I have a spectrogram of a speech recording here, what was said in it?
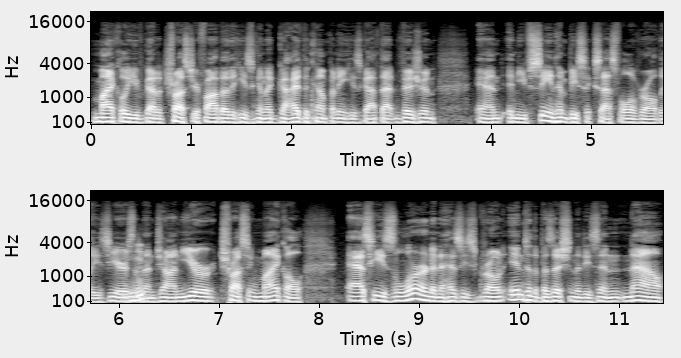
Michael, you've got to trust your father that he's going to guide the company. He's got that vision, and and you've seen him be successful over all these years. Mm-hmm. And then John, you're trusting Michael as he's learned and as he's grown into the position that he's in now,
